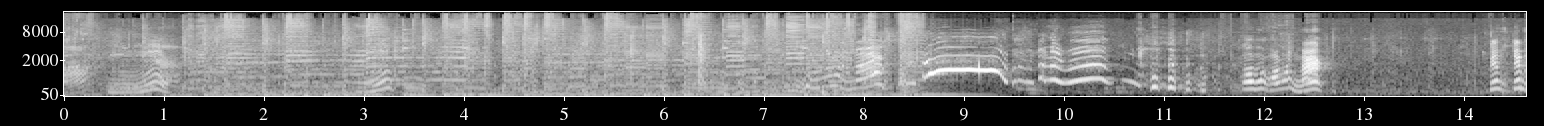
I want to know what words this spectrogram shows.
ปะอืม เนี่ย พอพออร่อยมาก จิ้มจิ้ม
